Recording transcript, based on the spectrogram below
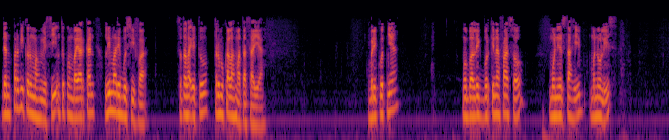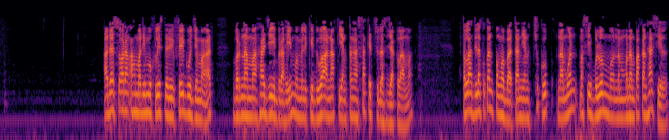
dan pergi ke rumah misi untuk membayarkan 5.000 sifa. Setelah itu terbukalah mata saya. Berikutnya, Mubalik Burkina Faso, Munir Sahib menulis, Ada seorang Ahmadi Mukhlis dari Vego Jemaat bernama Haji Ibrahim memiliki dua anak yang tengah sakit sudah sejak lama. Telah dilakukan pengobatan yang cukup, namun masih belum menampakkan hasil.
